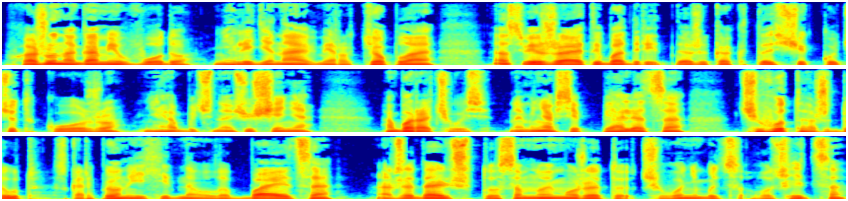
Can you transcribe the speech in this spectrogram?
Вхожу ногами в воду. Не ледяная, в меру теплая. Освежает и бодрит. Даже как-то щекочет кожу. Необычное ощущение. Оборачиваюсь. На меня все пялятся. Чего-то ждут. Скорпион ехидно улыбается. Ожидает, что со мной может чего-нибудь случиться.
